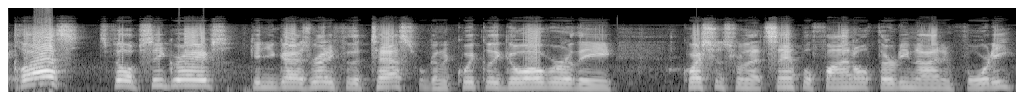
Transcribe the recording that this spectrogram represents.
class, it's Philip Seagraves getting you guys ready for the test. We're going to quickly go over the questions from that sample final 39 and 40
